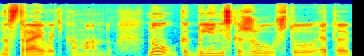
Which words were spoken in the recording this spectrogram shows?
настраивать команду. Ну, как бы я не скажу, что это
